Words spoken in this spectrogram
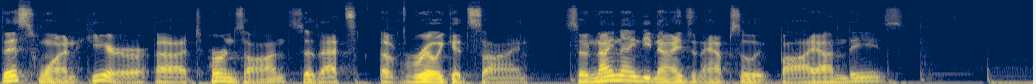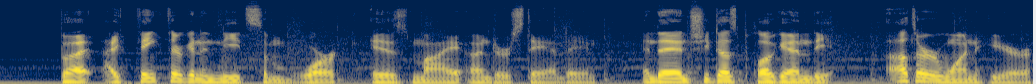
this one here uh, turns on, so that's a really good sign. So 9.99 is an absolute buy on these. But I think they're going to need some work, is my understanding. And then she does plug in the other one here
